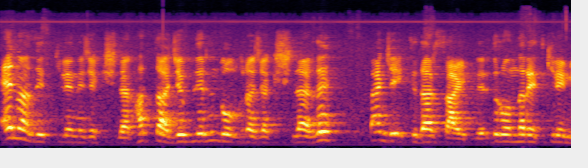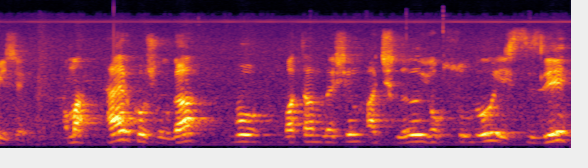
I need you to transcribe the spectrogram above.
en az etkilenecek kişiler, hatta ceplerini dolduracak kişiler de bence iktidar sahipleridir. Onları etkilemeyecek. Ama her koşulda bu vatandaşın açlığı, yoksulluğu, işsizliği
